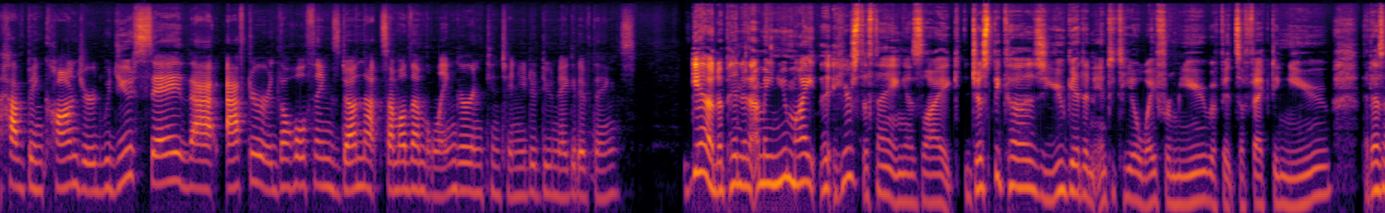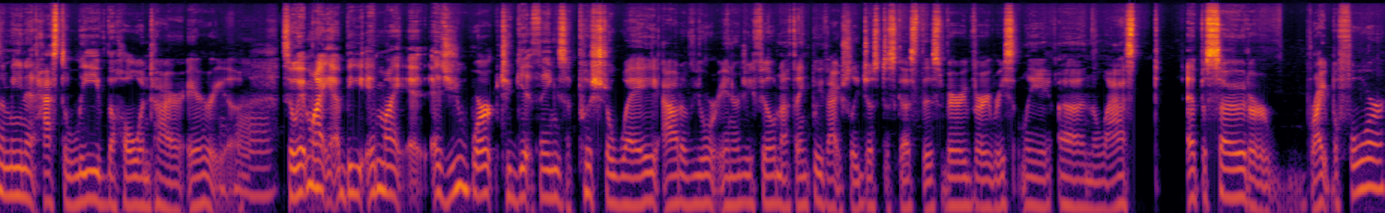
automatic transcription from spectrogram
have been conjured, would you say that after the whole thing's done that some of them linger and continue to do negative things? Yeah, depending I mean, you might here's the thing is, like, just because you get an entity away from you, if it's affecting you, that doesn't mean it has to leave the whole entire area. Mhm. So it might, uh, be it might as you work to get things pushed away out of your energy field, and I think we've actually just discussed this very, very recently, uh, in the last episode or right before,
